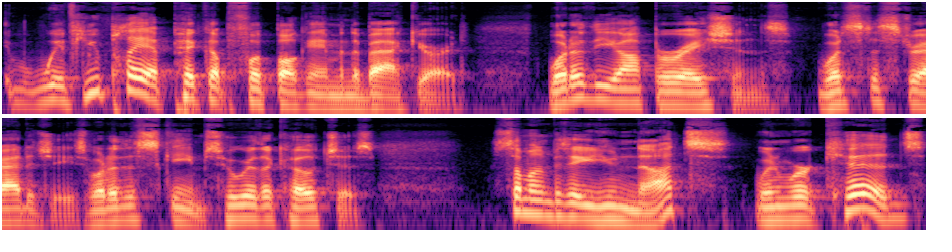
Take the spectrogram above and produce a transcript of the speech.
If you play a pickup football game in the backyard, what are the operations? What's the strategies? What are the schemes? Who are the coaches? Someone would say, You nuts? When we're kids,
